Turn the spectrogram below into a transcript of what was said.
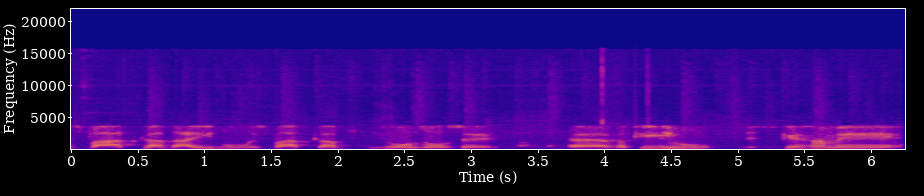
इस बात का दाई हूँ, इस बात का ज़ोर ज़ोर से वकील हूँ कि हमें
